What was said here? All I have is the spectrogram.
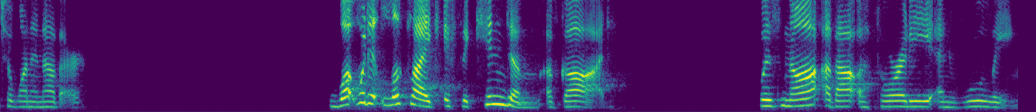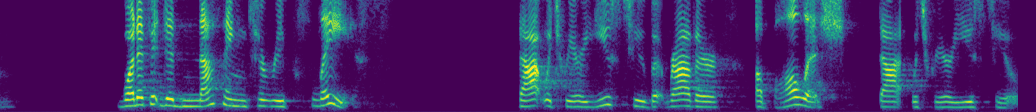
to one another. What would it look like if the kingdom of God was not about authority and ruling? What if it did nothing to replace that which we are used to, but rather abolish that which we are used to?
